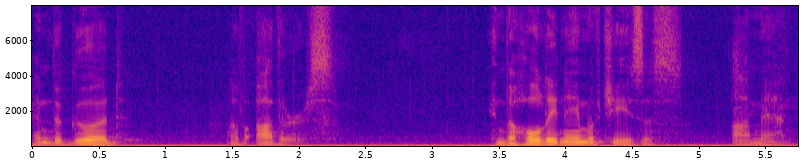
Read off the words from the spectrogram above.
and the good of others. In the holy name of Jesus, amen.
